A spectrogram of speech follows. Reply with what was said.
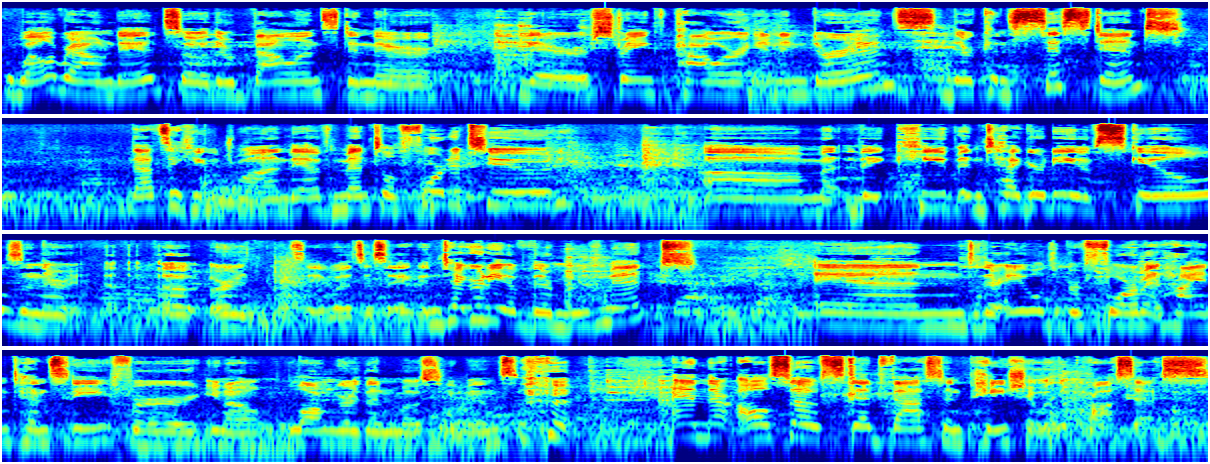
well-rounded. So they're balanced in their their strength, power, and endurance. They're consistent. That's a huge one. They have mental fortitude. Um, they keep integrity of skills and their, uh, or let's see, what does it say? Integrity of their movement, and they're able to perform at high intensity for you know longer than most humans. and they're also steadfast and patient with the process.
